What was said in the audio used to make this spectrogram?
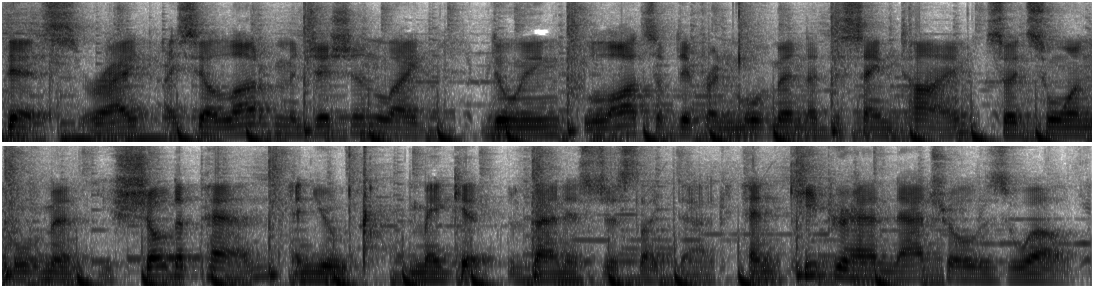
this, right? I see a lot of magicians like doing lots of different movement at the same time. So it's one movement. You show the pen and you make it vanish just like that. And keep your hand natural as well.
